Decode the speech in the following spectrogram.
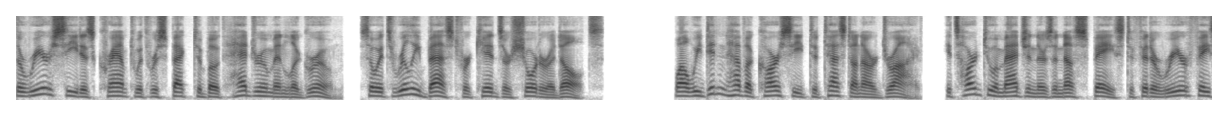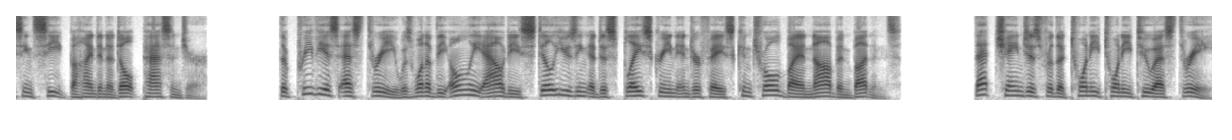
The rear seat is cramped with respect to both headroom and legroom, so it's really best for kids or shorter adults. While we didn't have a car seat to test on our drive, it's hard to imagine there's enough space to fit a rear-facing seat behind an adult passenger. The previous S3 was one of the only Audis still using a display screen interface controlled by a knob and buttons. That changes for the 2022 S3,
